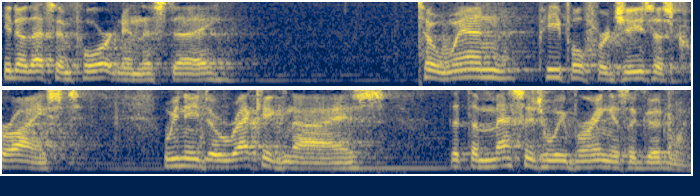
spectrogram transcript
You know, that's important in this day to win people for Jesus Christ, we need to recognize that the message we bring is a good one.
